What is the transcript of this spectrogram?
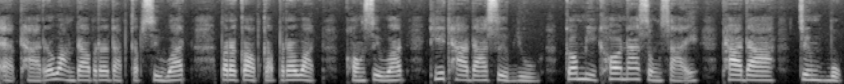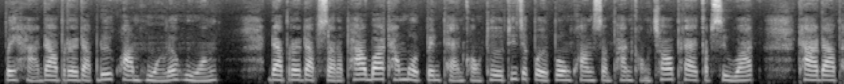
แอบถ่ายระหว่างดาวประดับกับสิวัตประกอบกับประวัติของสิวัตที่ทาดาสืบอยู่ ก็มีข้อน่าสงสัย ทาดาจึงบุกไปหาดาวประดับด้วยความห่วงและหวง ดาวประดับสารภาพว่าทั้งหมดเป็นแผนของเธอที่จะเปิดโปงความสัมพันธ์ของช่อแพรกับสิวัตรทาดาพ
